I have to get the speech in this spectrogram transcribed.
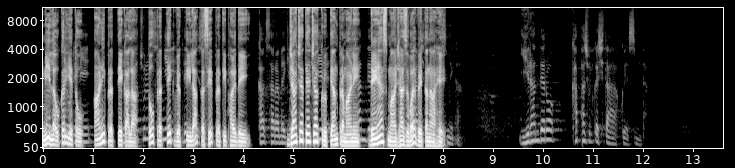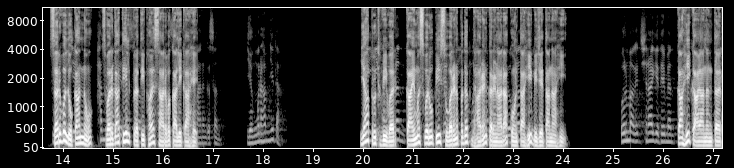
मी लवकर येतो आणि प्रत्येकाला तो प्रत्येक व्यक्तीला कसे प्रतिफळ देईल? ज्याच्या त्याच्या कृत्यांप्रमाणे देण्यास माझ्याजवळ वेतन आहे. सर्व लोकांनो स्वर्गातील प्रतिफळ सार्वकालिक आहे. या पृथ्वीवर कायमस्वरूपी सुवर्णपदक धारण करणारा कोणताही विजेता नाही. काही काळानंतर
